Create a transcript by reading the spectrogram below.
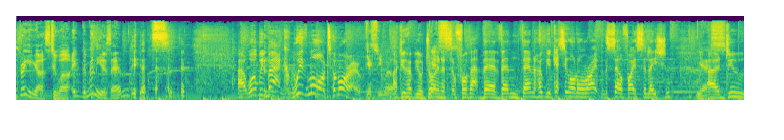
bringing us to our ignominious end. It's uh, we'll be back with more tomorrow Yes, we will. i do hope you'll join Yes. us for that there then then hope you're getting on all right with the self-isolation Yes. uh, do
